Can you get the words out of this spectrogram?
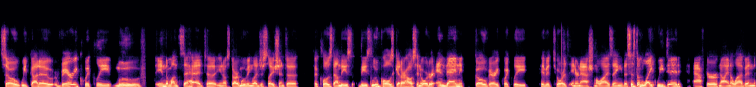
So we've got to very quickly move in the months ahead to, you know, start moving legislation to to close down these these loopholes, get our house in order, and then go very quickly pivot towards internationalizing the system like we did after 9-11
